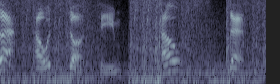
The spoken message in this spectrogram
That's how it's done, team. Outstanding.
